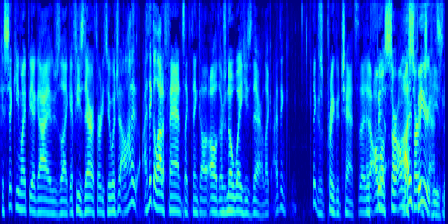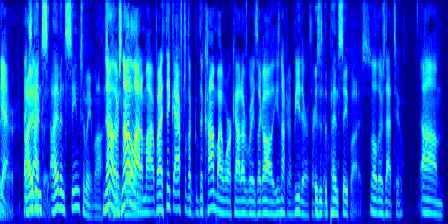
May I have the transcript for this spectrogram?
Gesicki might be a guy who's like if he's there at 32, which a lot of I think a lot of fans like think oh, oh there's no way he's there. Like I think I think there's a pretty good chance. I fi- almost almost I certain figured chance. he's Yeah, there. I haven't. I haven't seen too many mocks. no, there's not a lot of mock, but I think after the the combine workout, everybody's like, oh, he's not going to be there at 32. Is it the Penn State bias? well, there's that too. Um,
